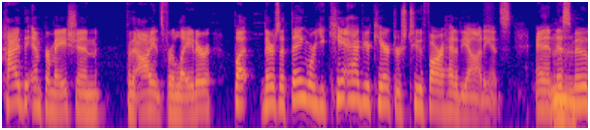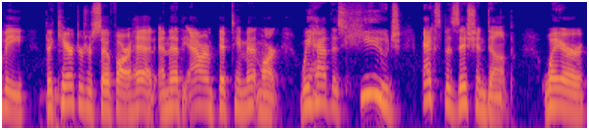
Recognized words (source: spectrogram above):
hide the information for the audience for later. But there's a thing where you can't have your characters too far ahead of the audience. And in this Mhm. movie, the characters are so far ahead, and then at the hour and 15 minute mark, we have this huge exposition dump where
